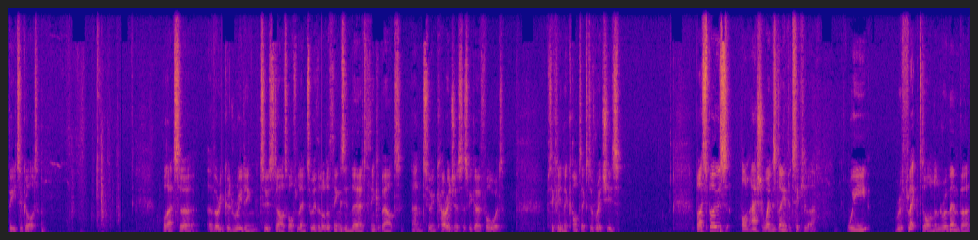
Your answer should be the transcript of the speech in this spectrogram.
be to God. Well, that's a, a very good reading to start off Lent with. A lot of things in there to think about and to encourage us as we go forward, particularly in the context of riches. But I suppose on Ash Wednesday in particular, we reflect on and remember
